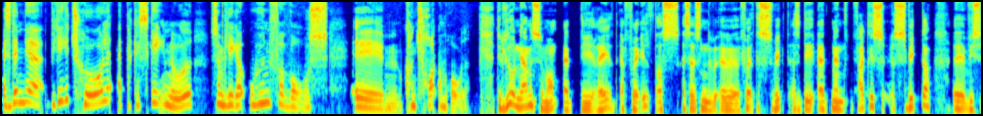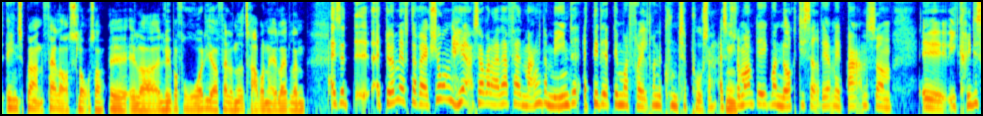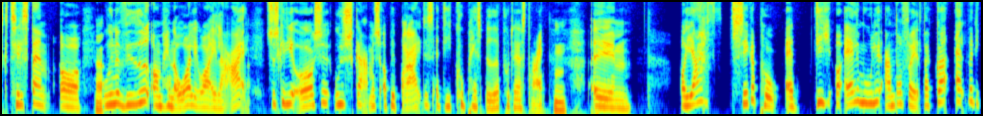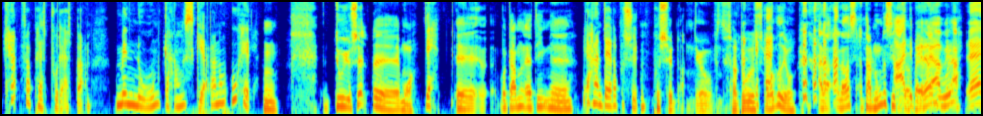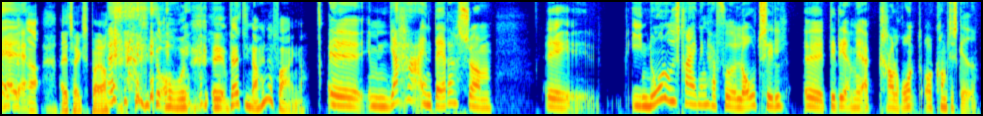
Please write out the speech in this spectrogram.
Altså den der, vi kan ikke tåle, at der kan ske noget, som ligger uden for vores øh, kontrolområde. Det lyder nærmest som om, at det reelt er forældres, altså sådan, øh, forældres svigt. Altså det, at man faktisk svigter, øh, hvis ens børn falder og slår sig, øh, eller løber for hurtigt og falder ned ad trapperne, eller et eller andet. Altså, øh, at dømme efter reaktionen her, så var der i hvert fald mange, der mente, at det der, det måtte forældrene kunne tage på sig. Altså, mm. som om det ikke var nok, de sad der med et barn, som øh, i kritisk tilstand, og Ja. uden at vide, om han overlever eller ej, ja. så skal de også udskammes og bebrejdes, at de kunne passe bedre på deres dreng. Mm. Øhm, og jeg er sikker på, at de og alle mulige andre forældre gør alt, hvad de kan for at passe på deres børn. Men nogle gange sker der nogle uheld. Du er jo selv øh, mor. Ja, Øh, hvor gammel er din øh, jeg har en datter på 17. på 17? Nå, Det er jo, så du er jo sluppet jo. Eller, eller også, at der er nogen, der siger, Ej, det bliver værre værre. Ja, ja, ja. ja. Ej, jeg tør ikke spørge overhovedet. Øh, hvad er dine egne erfaringer? Øh, jamen, jeg har en datter, som øh, i nogen udstrækning har fået lov til øh, det der med at kravle rundt og komme til skade.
